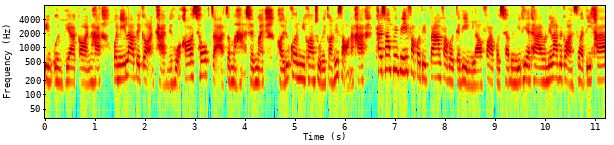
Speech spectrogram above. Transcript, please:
อิ่มอุ่นพยากรณ์นะคะ วันนี้ลาไปก่อนค่ะ ในหัวข้อโชคจ๋าจะมาหาฉันไหมขอให้ทุกคนมีความสุขในกองที่ 2 นะคะ ถ้าชอบคลิปนี้ฝากกดติดตามฝากกดกระดิ่ง แล้วฝากกดแชร์เป็นวิทยาทาน วันนี้ลาไปก่อน สวัสดีค่ะ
